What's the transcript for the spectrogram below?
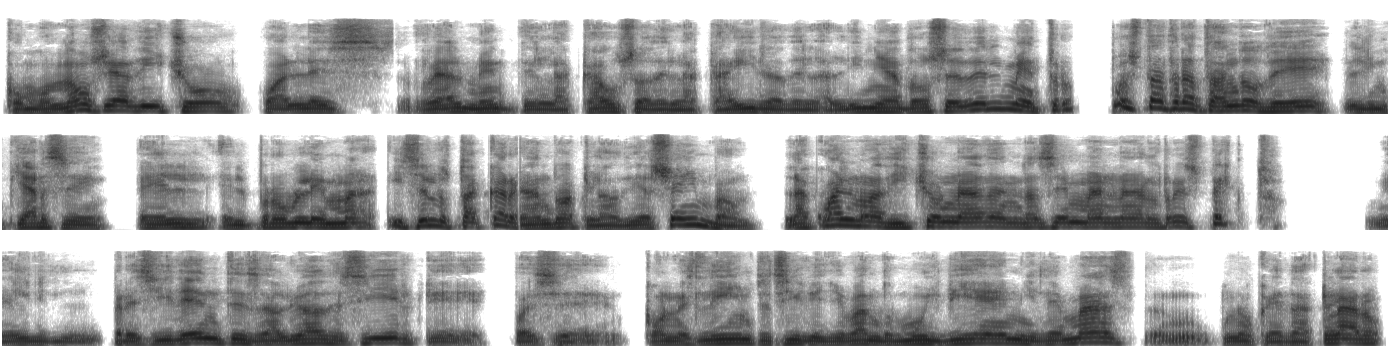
Como no se ha dicho cuál es realmente la causa de la caída de la línea 12 del metro, pues está tratando de limpiarse él el problema y se lo está cargando a Claudia Sheinbaum, la cual no ha dicho nada en la semana al respecto. El presidente salió a decir que pues eh, con Slim se sigue llevando muy bien y demás, no queda claro.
